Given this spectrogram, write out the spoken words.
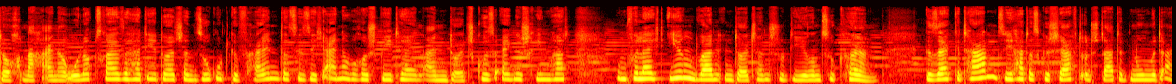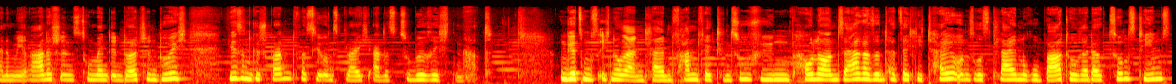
Doch nach einer Urlaubsreise hat ihr Deutschland so gut gefallen, dass sie sich eine Woche später in einen Deutschkurs eingeschrieben hat, um vielleicht irgendwann in Deutschland studieren zu können. Gesagt, getan, sie hat es geschafft und startet nun mit einem iranischen Instrument in Deutschland durch. Wir sind gespannt, was sie uns gleich alles zu berichten hat. Und jetzt muss ich noch einen kleinen Funfact hinzufügen. Paula und Sarah sind tatsächlich Teil unseres kleinen Rubato-Redaktionsteams.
